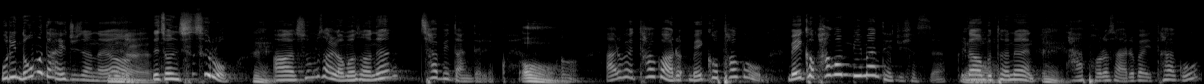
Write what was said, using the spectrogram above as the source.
우리 너무 다 해주잖아요. 네. 근데 저는 스스로 네. 아 스무 살 넘어서는 차비도 안 달릴 거야. 어. 어. 아르바이트 하고 아르, 메이크업 하고 메이크업 학원비만 대주셨어요. 그 다음부터는 네. 다 벌어서 아르바이트 하고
